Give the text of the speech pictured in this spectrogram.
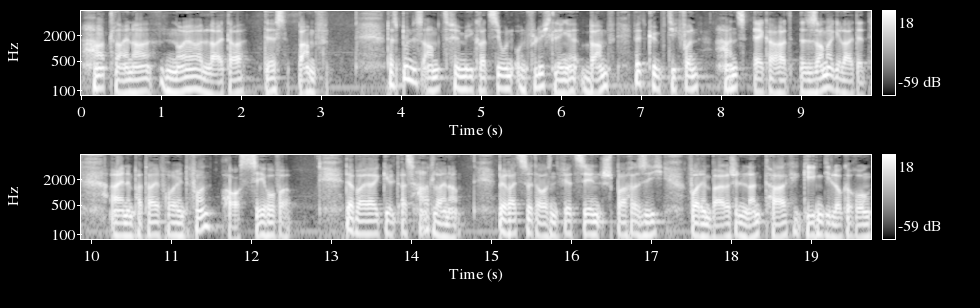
Hardliner, neuer Leiter des BAMF. Das Bundesamt für Migration und Flüchtlinge BAMF wird künftig von Hans Eckhard Sommer geleitet, einem Parteifreund von Horst Seehofer. Der Bayer gilt als Hardliner. Bereits 2014 sprach er sich vor dem Bayerischen Landtag gegen die Lockerung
